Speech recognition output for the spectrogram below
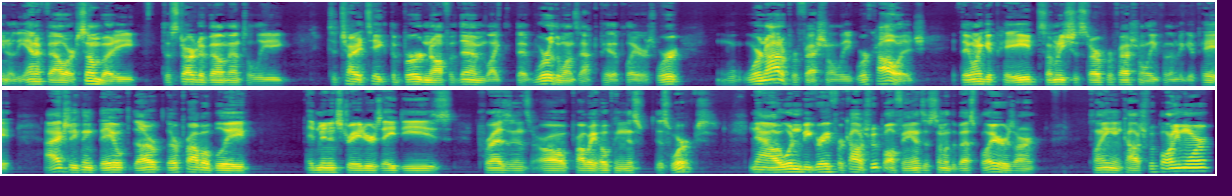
you know, the NFL or somebody to start a developmental league to try to take the burden off of them, like that we're the ones that have to pay the players. We're we're not a professional league. We're college. If they want to get paid, somebody should start a professional league for them to get paid. I actually think they they're, they're probably administrators, ads, presidents are all probably hoping this this works. Now, it wouldn't be great for college football fans if some of the best players aren't playing in college football anymore.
